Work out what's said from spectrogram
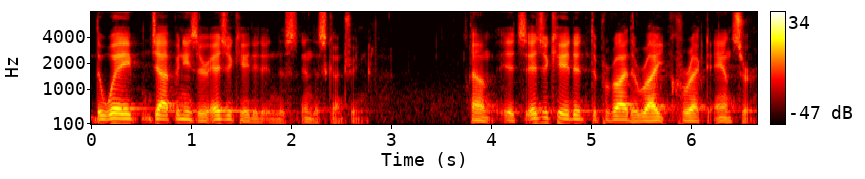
the way Japanese are educated in this in this country. Um, it's educated to provide the right correct answer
